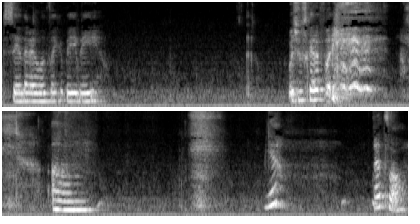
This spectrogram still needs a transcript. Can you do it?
say that I look like a baby, which was kind of funny. um, yeah, that's all.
